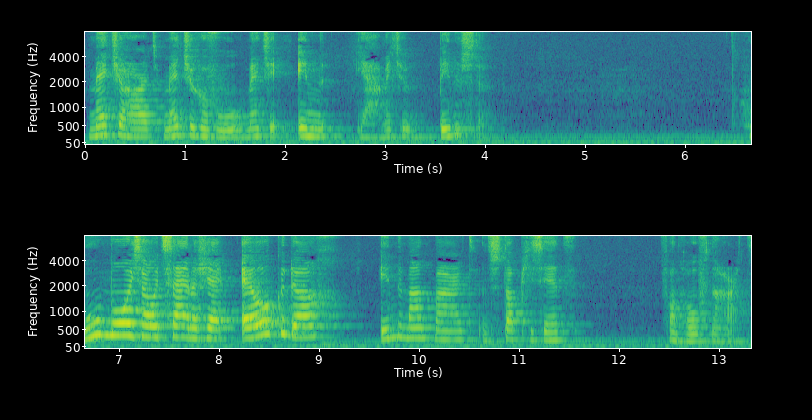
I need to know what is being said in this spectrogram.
Met je hart, met je gevoel, met je, in, ja, met je binnenste. Hoe mooi zou het zijn als jij elke dag in de maand maart een stapje zet van hoofd naar hart.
